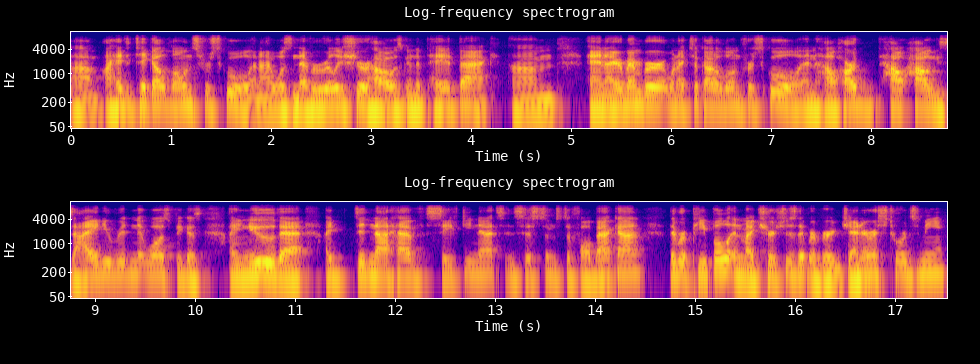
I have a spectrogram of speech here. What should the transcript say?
um, I had to take out loans for school, and I was never really sure how I was going to pay it back. Um, and I remember when I took out a loan for school, and how hard, how how anxiety ridden it was because I knew that I did not have safety nets and systems to fall back on. There were people in my churches that were very generous towards me,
